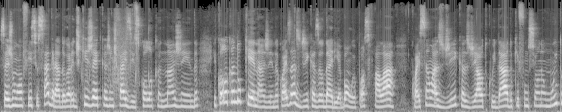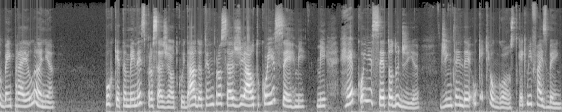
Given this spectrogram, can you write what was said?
seja um ofício sagrado. Agora, de que jeito que a gente faz isso? Colocando na agenda. E colocando o que na agenda? Quais as dicas eu daria? Bom, eu posso falar Quais são as dicas de autocuidado que funcionam muito bem para a Elânia? Porque também nesse processo de autocuidado eu tenho um processo de autoconhecer-me, me reconhecer todo dia, de entender o que, que eu gosto, o que, que me faz bem.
